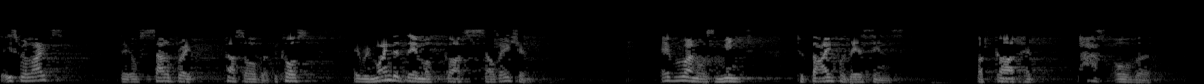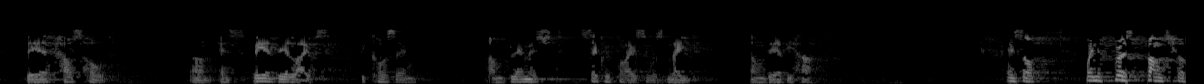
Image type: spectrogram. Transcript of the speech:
the Israelites, they will celebrate Passover because it reminded them of God's salvation. Everyone was meant to die for their sins, but God had passed over their household um, and spared their lives because an unblemished sacrifice was made on their behalf. And so, when the first bunch of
